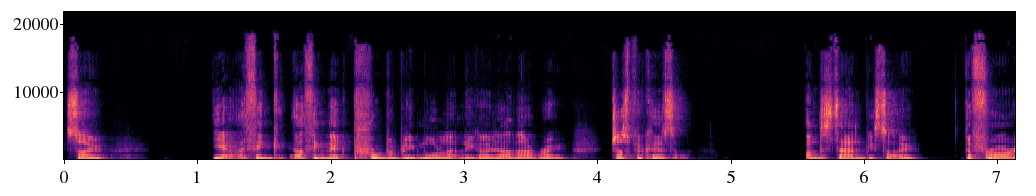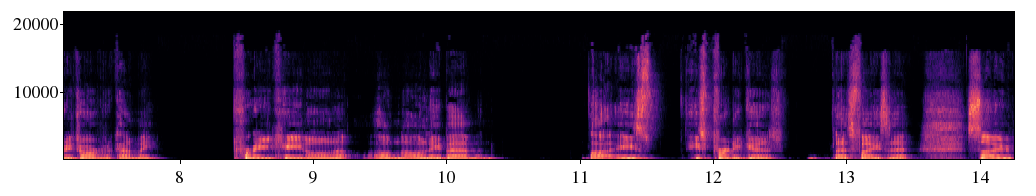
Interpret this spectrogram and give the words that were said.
So, yeah, I think, I think they'd probably more likely go down that route just because, understandably so, the Ferrari Driver Academy pretty keen on on Ollie Bearman. Like he's he's pretty good. Let's face it. So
